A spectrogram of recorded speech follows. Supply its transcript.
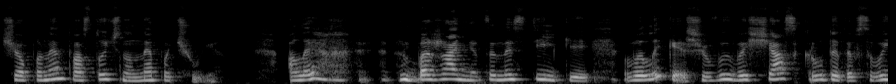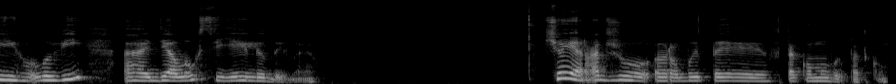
що опонент вас точно не почує. Але бажання це настільки велике, що ви весь час крутите в своїй голові е, діалог з цією людиною. Що я раджу робити в такому випадку?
